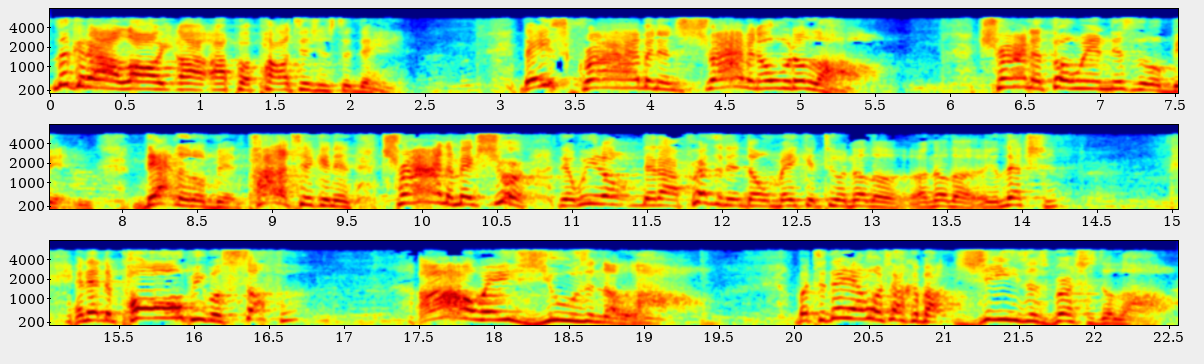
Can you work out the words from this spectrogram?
Look at our law, uh, our, our politicians today. They scribing and striving over the law, trying to throw in this little bit and that little bit, politicking and trying to make sure that we don't, that our president don't make it to another another election, and that the poor people suffer, always using the law. But today I want to talk about Jesus versus the law.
